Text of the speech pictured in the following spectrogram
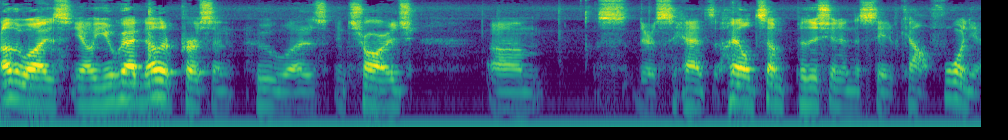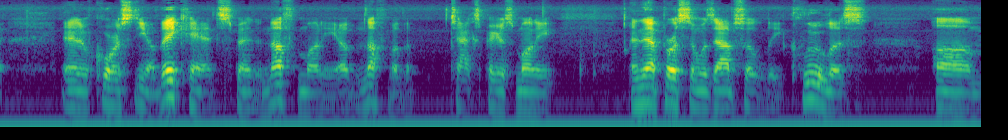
otherwise, you know, you had another person who was in charge. Um, there's had held some position in the state of California and of course, you know, they can't spend enough money, enough of the taxpayers' money. And that person was absolutely clueless, um,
